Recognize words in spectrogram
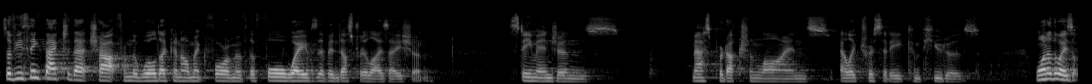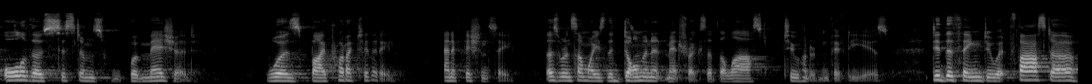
So if you think back to that chart from the World Economic Forum of the four waves of industrialization, steam engines, mass production lines, electricity, computers. One of the ways all of those systems were measured was by productivity and efficiency. Those were in some ways the dominant metrics of the last 250 years. Did the thing do it faster,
